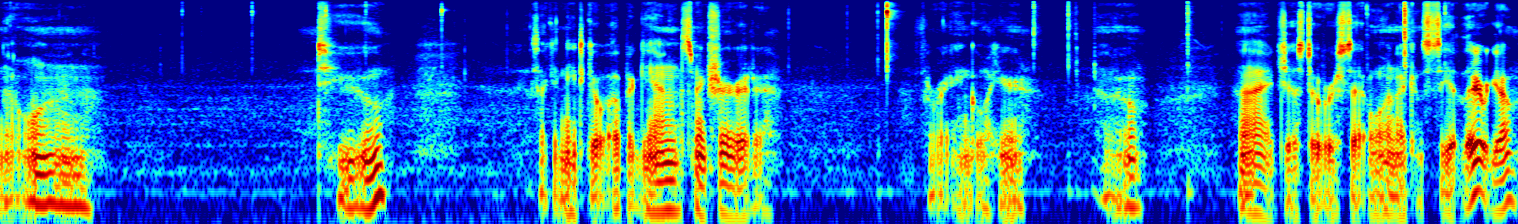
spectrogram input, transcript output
Now one, two. Looks like I need to go up again. Let's make sure at a, uh, the right angle here. Oh, I just overset one. I can see it. There we go.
